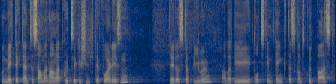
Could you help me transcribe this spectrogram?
Und möchte ich da im Zusammenhang eine kurze Geschichte vorlesen, nicht aus der Bibel, aber die trotzdem denkt, dass ganz gut passt,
